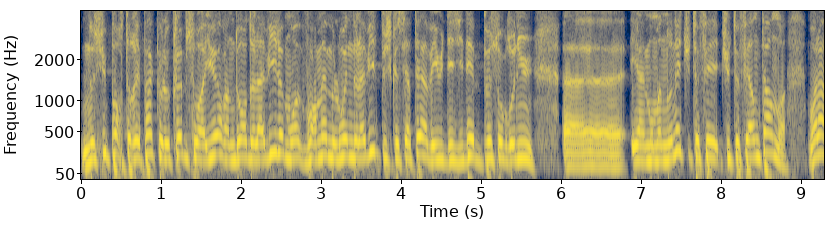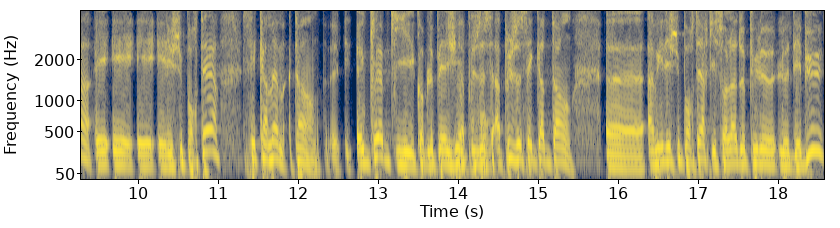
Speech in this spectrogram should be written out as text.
ne supporteraient pas que le club soit ailleurs, en dehors de la ville, voire même loin de la ville, puisque certains avaient eu des idées un peu saugrenues. Euh, et à un moment donné, tu te fais, tu te fais entendre. Voilà. Et, et, et, et les supporters, c'est quand même, attends, un club qui, comme le PSG, a plus de, a plus de 50 ans, euh, avec des supporters qui sont là depuis le, le début,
